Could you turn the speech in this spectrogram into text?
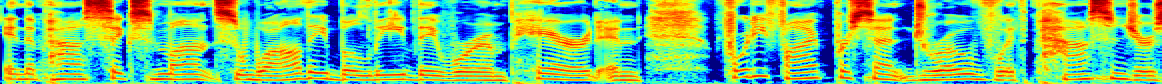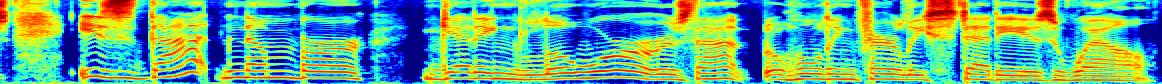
in the past six months while they believe they were impaired, and 45% drove with passengers. Is that number getting lower or is that holding fairly steady as well?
